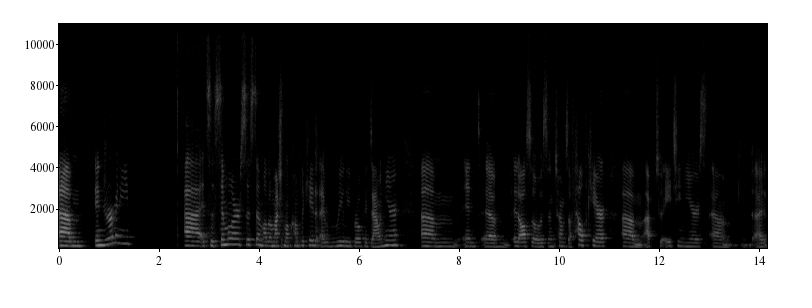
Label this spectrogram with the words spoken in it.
Um, in germany uh, it's a similar system although much more complicated. I really broke it down here Um, and um, it also is in terms of healthcare, um, up to 18 years, um, I,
